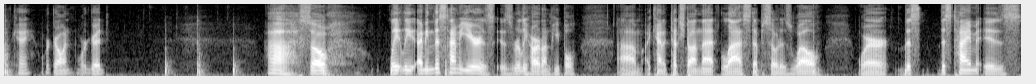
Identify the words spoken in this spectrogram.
Okay, we're going. We're good. Ah, so lately, I mean, this time of year is is really hard on people. Um, I kind of touched on that last episode as well, where this this time is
